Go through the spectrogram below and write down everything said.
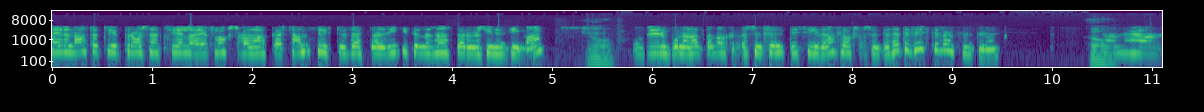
meir en 80% félagi flokksráð okkar samþýttu þetta ríkistöldarsamstarfur á sínum tíma Já, og við erum búin að halda nokkur sem fundi síðan, flokksráðsfundi. Þetta er fyrsti landsfundurinn. já, Þannig að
